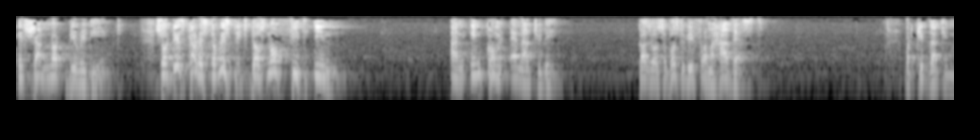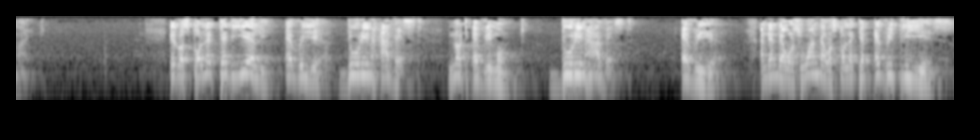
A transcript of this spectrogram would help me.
It shall not be redeemed. So this characteristics does not fit in an income earner today. Because it was supposed to be from harvest. But keep that in mind. It was collected yearly, every year, during harvest, not every month during harvest every year. And then there was one that was collected every three years.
